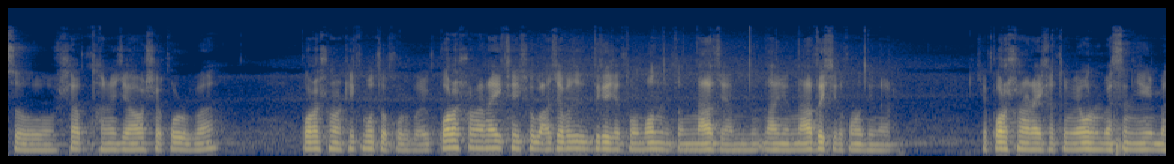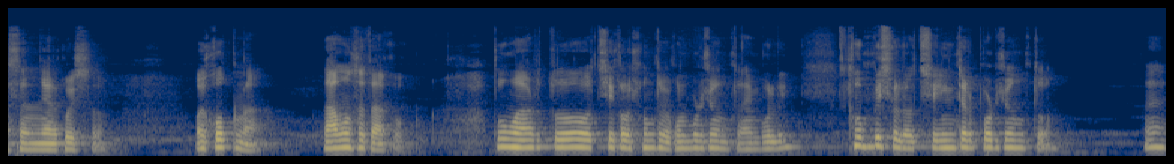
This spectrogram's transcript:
সো সাবধানে যাওয়া আসা করবা, পড়াশোনা ঠিক মতো করবা পড়াশোনা রাইখে সব আশেপাশের দিকে যে তোমার মন না না না দেখি কোনো দিন আর। যে পড়াশোনা রেখে তুমি এমন মেসেঞ্জার মেসেঞ্জার কইছো। ওই কোক না হচ্ছে তা কোক। তোমার তো হচ্ছে এগুলো শুনতে হবে কোন পর্যন্ত, আমি বলি। খুব বেশি হলে হচ্ছে ইন্টার পর্যন্ত হ্যাঁ?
